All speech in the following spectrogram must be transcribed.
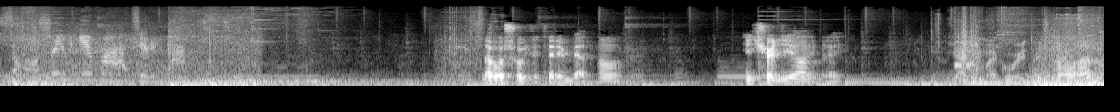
Слушай внимательно. Да вы шутите, ребят, ну... И что делать, блядь? Я не могу это Ну ладно.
